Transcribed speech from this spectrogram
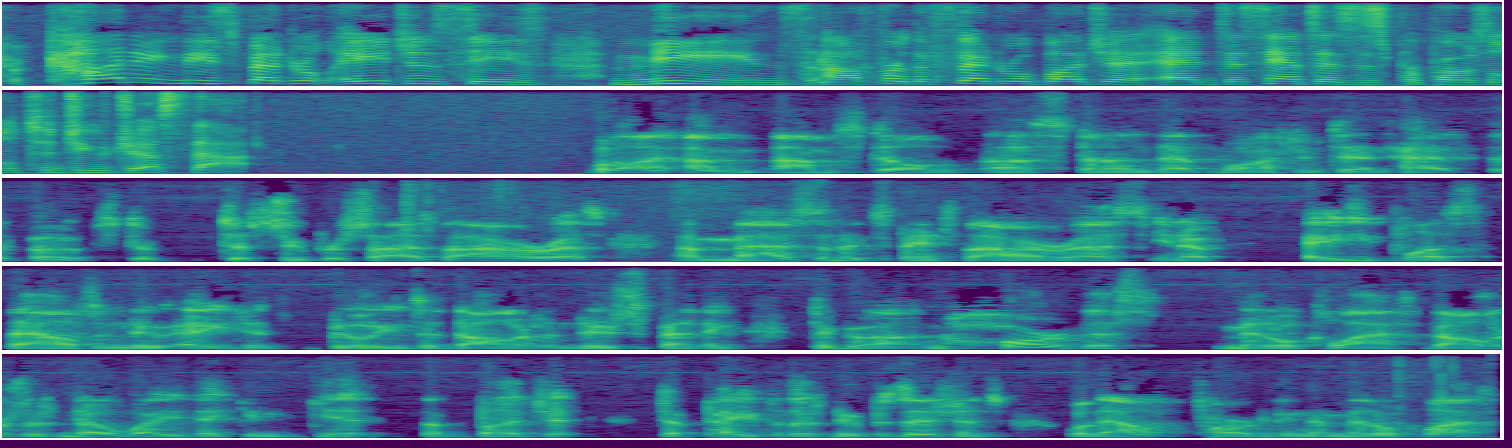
cutting these federal agencies means uh, for the federal budget? And DeSantis' proposal to do just that? Well, I, am I'm, I'm still uh, stunned that Washington had the votes to to supersize the IRS. A massive expansion of the IRS. You know, 80 plus thousand new agents, billions of dollars of new spending to go out and harvest middle class dollars. There's no way they can get the budget to pay for those new positions without targeting the middle class.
